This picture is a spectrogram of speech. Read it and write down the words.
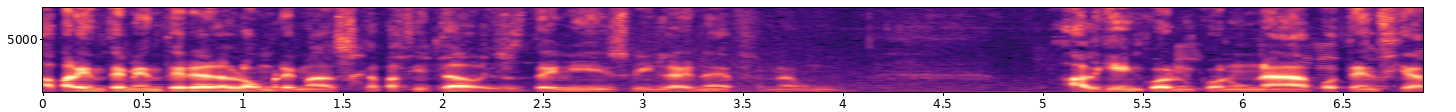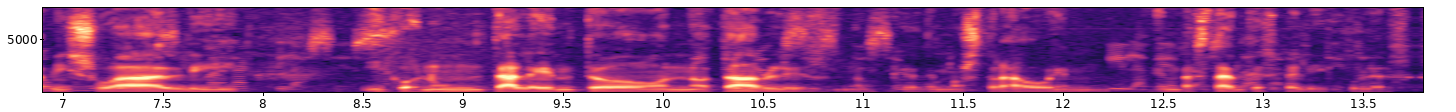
aparentemente era el hombre más capacitado, es Denis Villeneuve, alguien con, con, una potencia visual y, y, con un talento notable que ha demostrado en, en, bastantes películas.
